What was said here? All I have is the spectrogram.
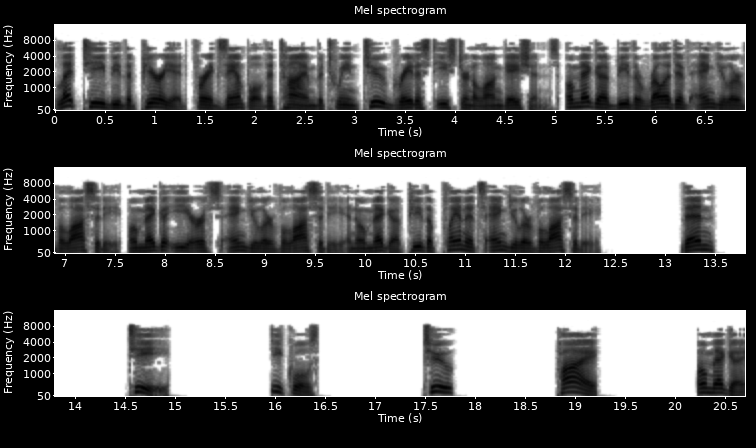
Let t be the period for example the time between two greatest eastern elongations omega be the relative angular velocity, omega e Earth's angular velocity and omega p the planet's angular velocity. Then t equals 2 pi omega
